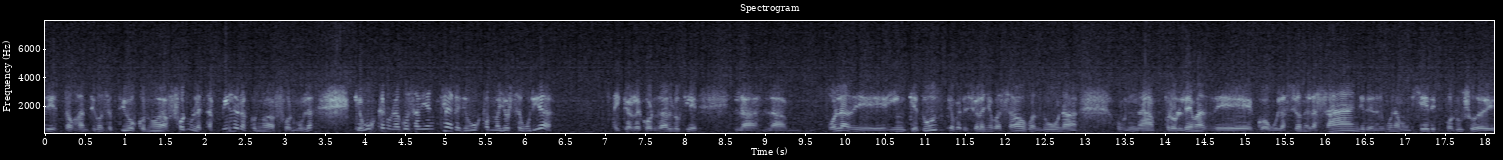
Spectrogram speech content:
estos anticonceptivos con nuevas fórmulas, estas píldoras con nuevas fórmulas, que buscan una cosa bien clara, que buscan mayor seguridad. Hay que recordar lo que la, ola de inquietud que apareció el año pasado cuando hubo una, problemas de coagulación de la sangre en algunas mujeres por uso de,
